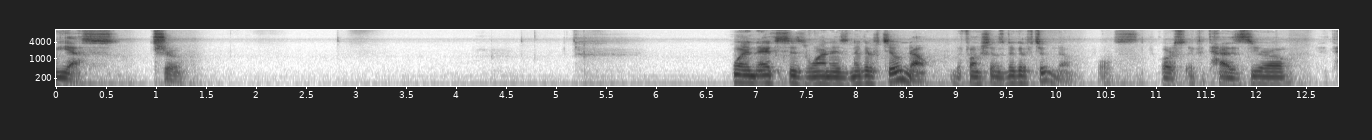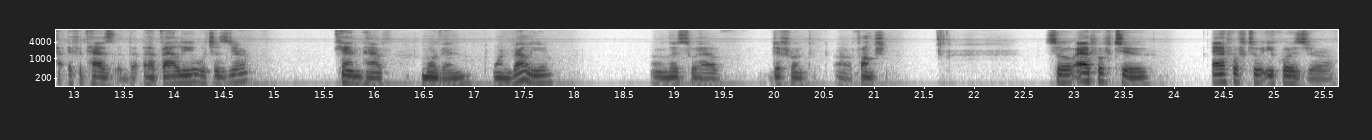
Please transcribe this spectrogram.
yes, true. When x is 1 is negative 2, no. The function is negative 2, no. False. Of course, if it has 0, if it has a value which is 0, can have more than one value unless we have different uh, function. So f of 2, f of 2 equals 0.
